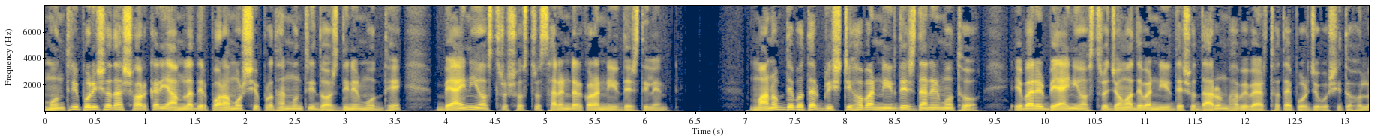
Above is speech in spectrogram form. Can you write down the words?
মন্ত্রিপরিষদ আর সরকারি আমলাদের পরামর্শে প্রধানমন্ত্রী দশ দিনের মধ্যে বেআইনি অস্ত্রশস্ত্র সারেন্ডার করার নির্দেশ দিলেন। মানবদেবতার বৃষ্টি হবার নির্দেশ দানের মতো এবারের বেআইনি অস্ত্র জমা দেবার নির্দেশও দারুণভাবে ব্যর্থতায় পর্যবসিত হল।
